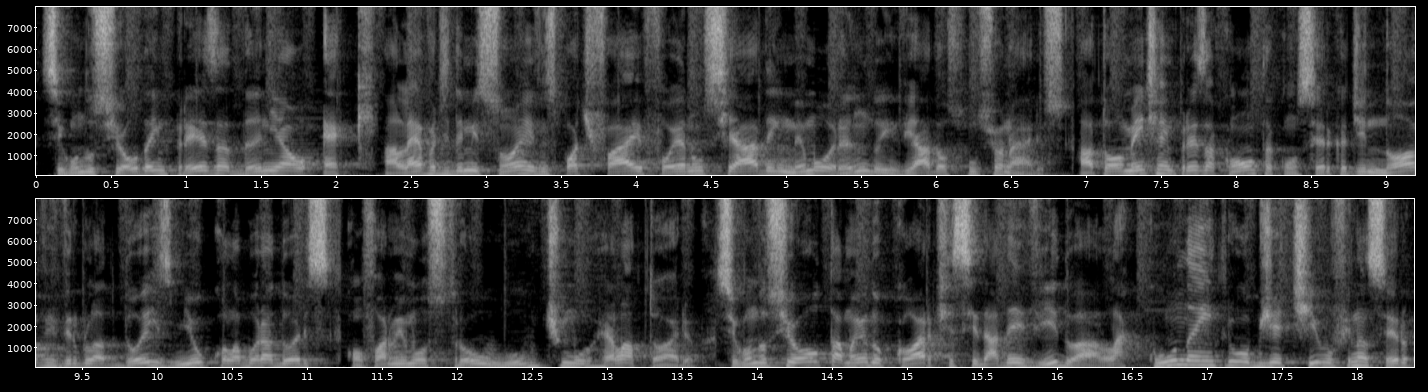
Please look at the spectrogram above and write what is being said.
segundo o CEO da empresa, Daniel Eck. A leva de demissões no Spotify foi anunciada em memorando enviado aos funcionários. Atualmente, a empresa conta com cerca de 9,2 mil colaboradores, conforme mostrou o último relatório. Segundo o CEO, o tamanho do corte se dá devido à lacuna entre o objetivo financeiro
